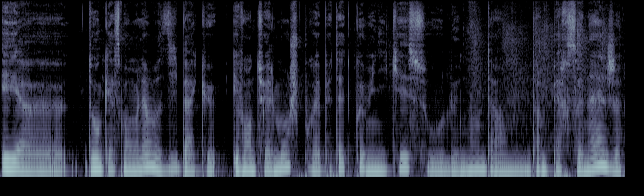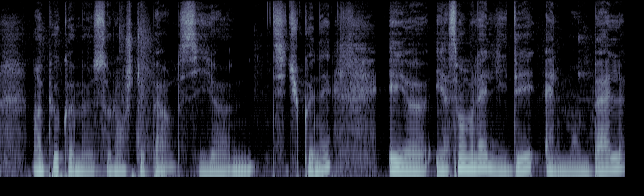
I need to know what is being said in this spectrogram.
Et euh, donc à ce moment-là, on se dit bah, que éventuellement, je pourrais peut-être communiquer sous le nom d'un personnage, un peu comme Solange te parle, si, euh, si tu connais. Et, euh, et à ce moment-là, l'idée, elle m'emballe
